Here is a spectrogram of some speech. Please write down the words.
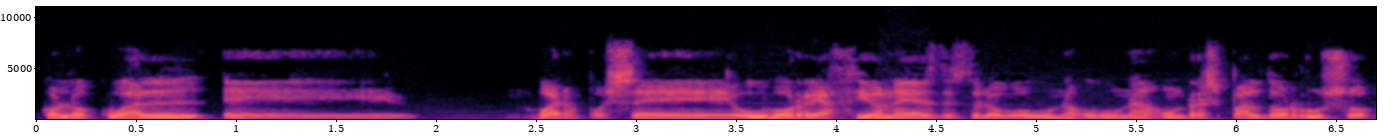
con lo cual, eh, bueno, pues eh, hubo reacciones, desde luego hubo un respaldo ruso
